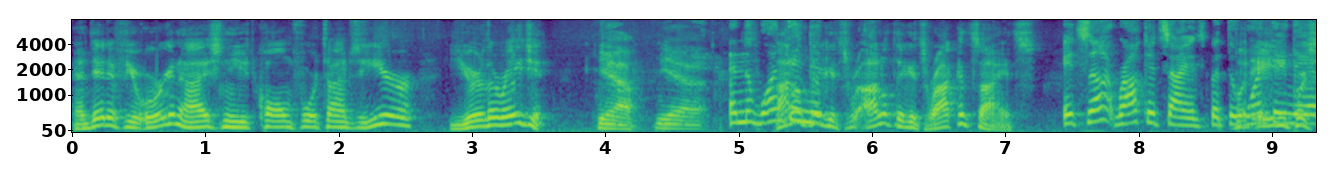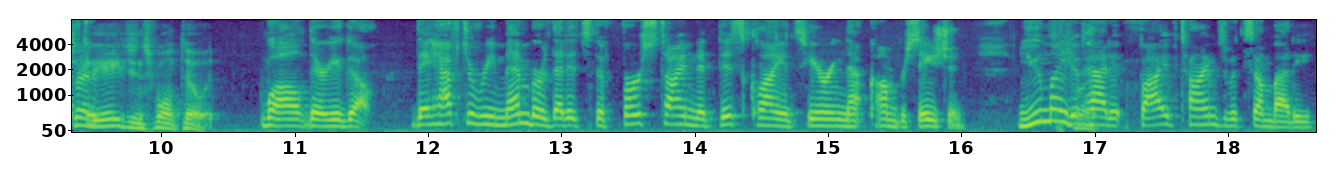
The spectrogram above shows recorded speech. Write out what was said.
And then if you're organized and you call them four times a year, you're their agent. yeah, yeah. And the one I thing don't that, think it's I don't think it's rocket science. it's not rocket science, but the But one eighty thing they have percent of the agents won't do it. well, there you go. They have to remember that it's the first time that this client's hearing that conversation. You might have had it five times with somebody,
